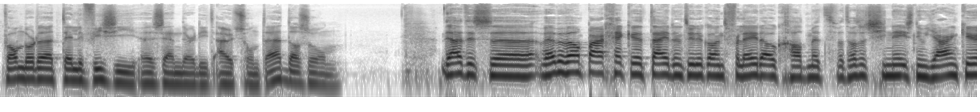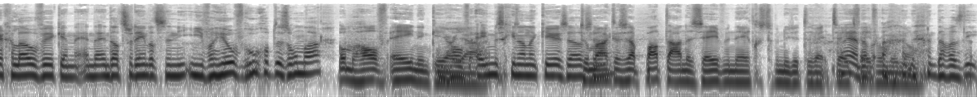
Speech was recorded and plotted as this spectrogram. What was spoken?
Kwam door de televisiezender die het uitzond, hè? DAZN. Ja, het is, eh, we hebben wel een paar gekke tijden natuurlijk al in het verleden ook gehad met, wat was het, Chinees nieuwjaar een keer geloof ik. En, en, en dat soort dingen, dat ze in ieder geval heel vroeg op de zondag. Om half één een keer, Om half ja. één misschien al een keer zelfs. Toen ja. maakte Zapata aan de 97ste minuut 2-2 Oh ja, dat, voor Milan. dat was die.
